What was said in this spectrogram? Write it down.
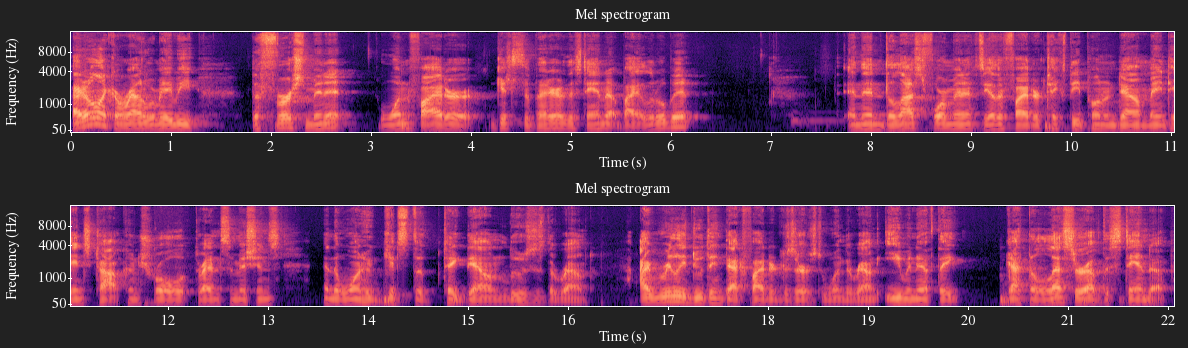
I don't like a round where maybe the first minute one fighter gets the better of the stand up by a little bit. And then the last four minutes, the other fighter takes the opponent down, maintains top control, threatens submissions, and the one who gets the takedown loses the round. I really do think that fighter deserves to win the round, even if they got the lesser of the stand up.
